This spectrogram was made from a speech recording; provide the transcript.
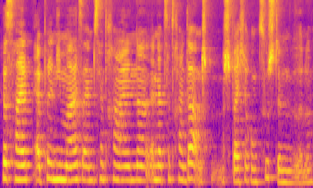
weshalb Apple niemals einem zentralen, einer zentralen Datenspeicherung zustimmen würde.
